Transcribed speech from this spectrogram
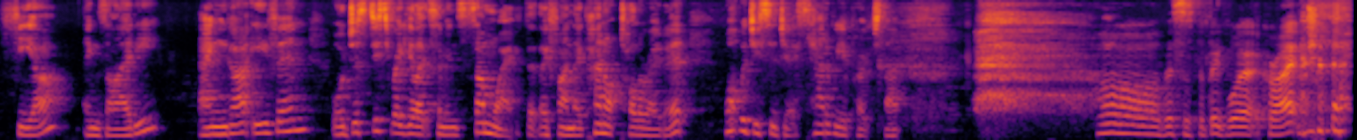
fear, anxiety, anger, even, or just dysregulates them in some way that they find they cannot tolerate it, what would you suggest? How do we approach that? Oh, this is the big work, right?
